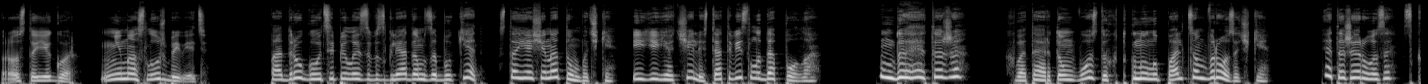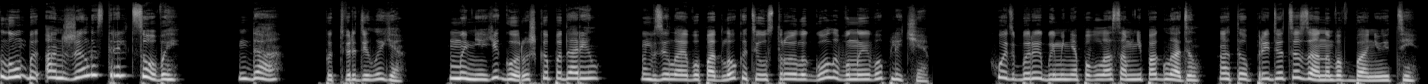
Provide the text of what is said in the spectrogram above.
Просто Егор, не на службе ведь. Подруга уцепилась взглядом за букет, стоящий на тумбочке, и ее челюсть отвисла до пола. «Да это же...» Хватая ртом воздух, ткнула пальцем в розочки. «Это же розы с клумбы Анжелы Стрельцовой!» «Да», – подтвердила я. Мне Егорушка подарил. Взяла его под локоть и устроила голову на его плече. Хоть бы рыбы меня по волосам не погладил, а то придется заново в баню идти.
